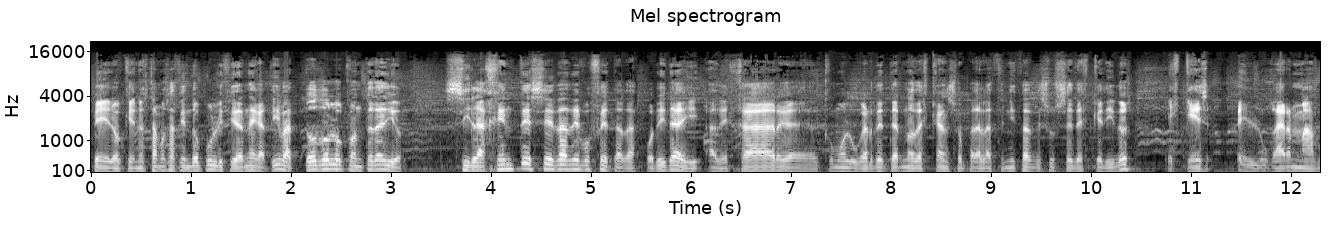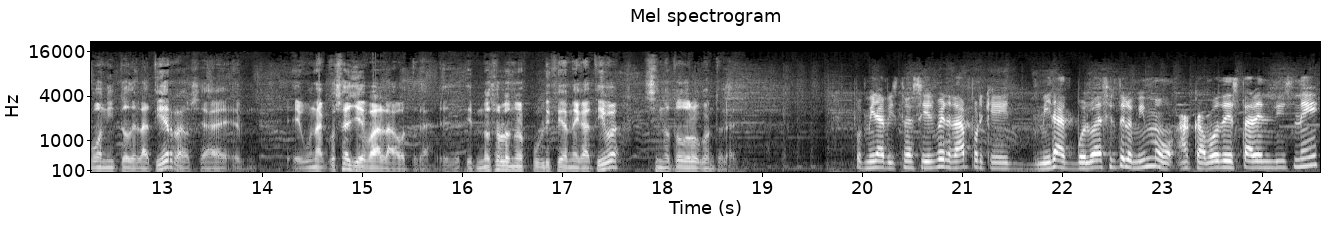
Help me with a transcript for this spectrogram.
pero que no estamos haciendo publicidad negativa, todo lo contrario. Si la gente se da de bofetadas por ir ahí a dejar eh, como lugar de eterno descanso para las cenizas de sus seres queridos, es que es el lugar más bonito de la Tierra. O sea, eh, una cosa lleva a la otra. Es decir, no solo no es publicidad negativa, sino todo lo contrario. Pues mira, visto así es verdad, porque mira, vuelvo a decirte lo mismo, acabo de estar en Disney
